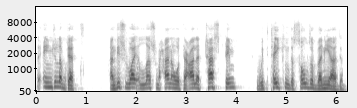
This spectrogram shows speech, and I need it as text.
the angel of death. And this is why Allah subhanahu wa ta'ala tasked him with taking the souls of Bani Adam.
